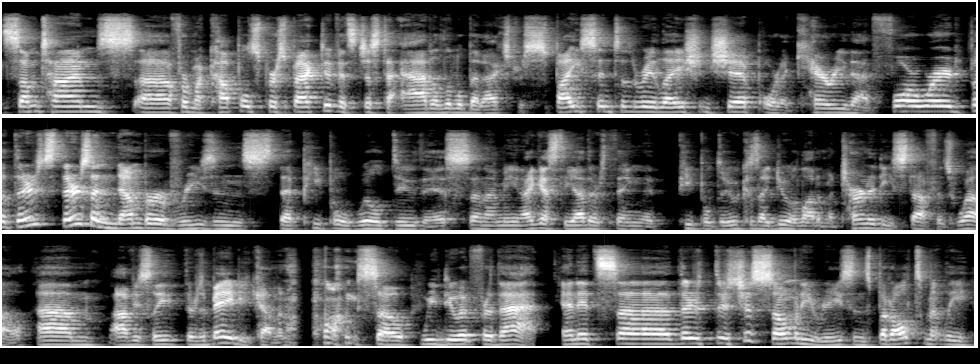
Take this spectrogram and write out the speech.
sometimes, uh, from a couple's perspective, it's just to add a little bit extra spice into the relationship or to carry that forward. But there's there's a number of reasons that people will do this, and I mean, I guess the other thing that people do because I do a lot of maternity stuff as well. Um, obviously, there's a baby coming along, so we do it for that, and it's uh, there's there's just so many reasons. But ultimately,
